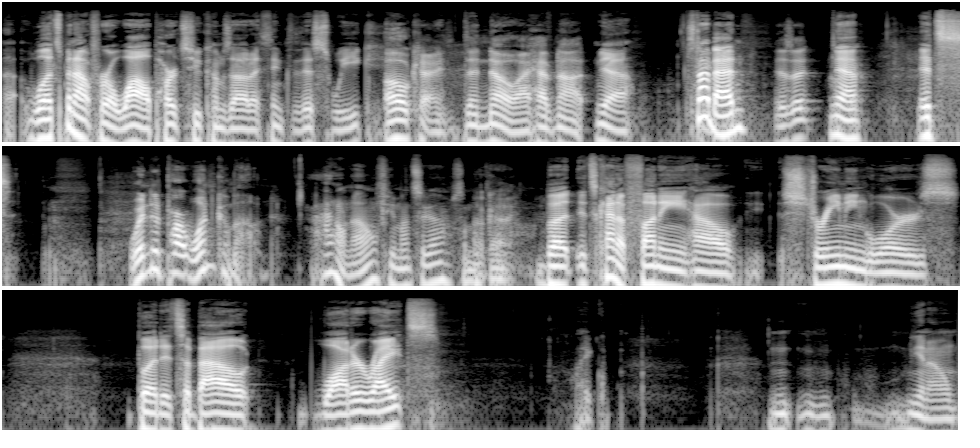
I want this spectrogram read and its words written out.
Uh, well, it's been out for a while. Part two comes out, I think, this week. Okay, then no, I have not. Yeah, it's not bad. Is it? Yeah, it's When did part one come out? I don't know, a few months ago, something Okay. like that. But it's kind of funny how streaming wars, but it's about water rights, like, m- m- you know,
